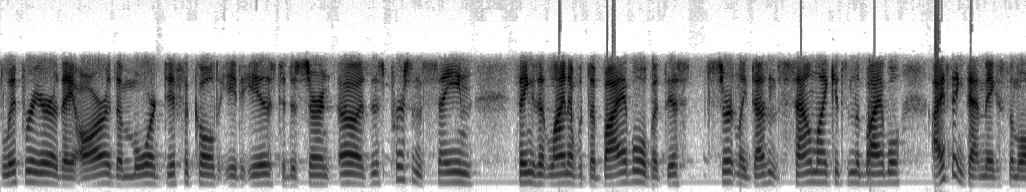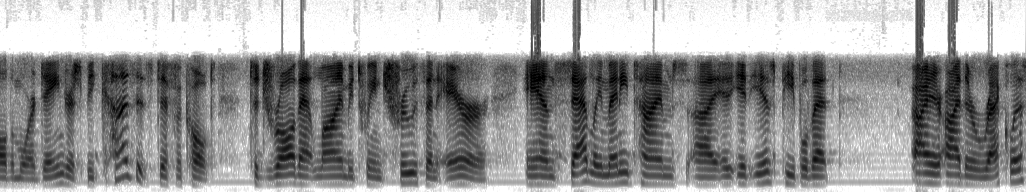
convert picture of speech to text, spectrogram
slipperier they are, the more difficult it is to discern. Oh, is this person saying things that line up with the Bible, but this certainly doesn't sound like it's in the Bible? I think that makes them all the more dangerous because it's difficult to draw that line between truth and error and sadly, many times uh, it, it is people that are either reckless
